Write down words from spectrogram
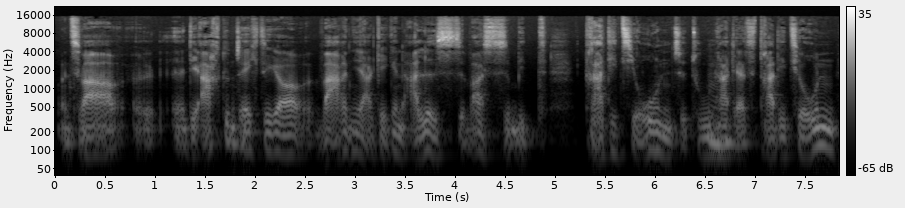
Und zwar, äh, die 68er waren ja gegen alles, was mit Tradition zu tun hat. Also Tradition,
